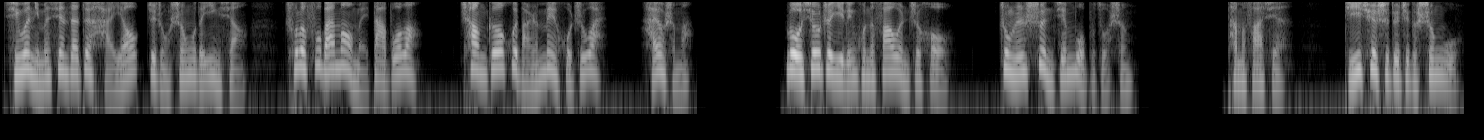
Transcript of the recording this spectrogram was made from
请问你们现在对海妖这种生物的印象，除了肤白貌美、大波浪、唱歌会把人魅惑之外，还有什么？”洛修这一灵魂的发问之后，众人瞬间默不作声。他们发现，的确是对这个生物。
